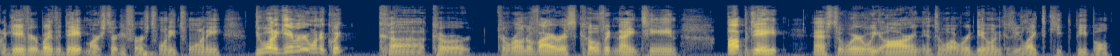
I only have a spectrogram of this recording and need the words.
I gave everybody the date, March thirty first, twenty twenty. Do you want to give everyone a quick uh, coronavirus COVID nineteen update as to where we are and, and to what we're doing because we like to keep people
